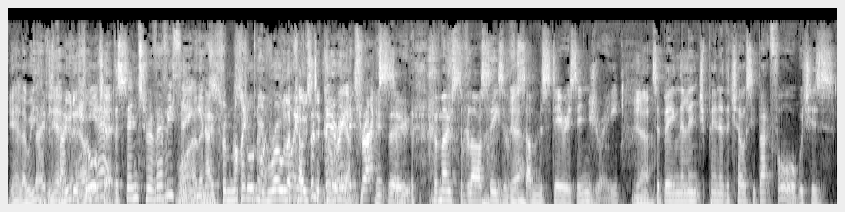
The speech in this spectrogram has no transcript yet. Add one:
yeah, Luiz. David's yeah, who'd have thought yeah, it? the centre of everything. What you know, from like extraordinary not- roller coaster career. a tracksuit for most of last season Yeah. for some mysterious injury, Yeah. to being the linchpin of the Chelsea back four, which is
